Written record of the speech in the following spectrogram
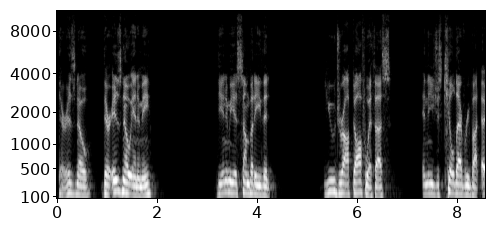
there is no there is no enemy. The enemy is somebody that you dropped off with us, and then you just killed everybody. Uh,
